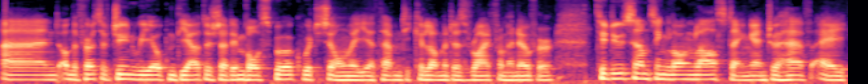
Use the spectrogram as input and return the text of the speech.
and on the 1st of June we opened the Autostadt in Wolfsburg, which is only a 70 kilometers ride from Hanover, to do something long-lasting and to have a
